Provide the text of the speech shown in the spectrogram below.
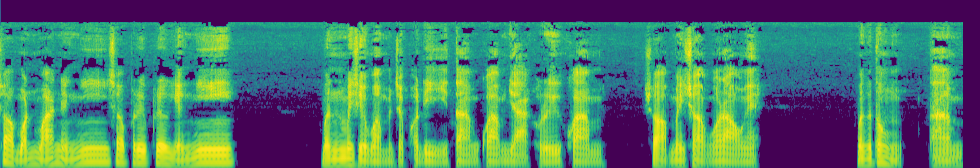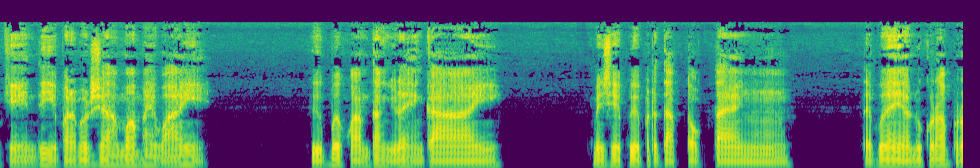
ชอบหวานหวานอย่างนี้ชอบเปรี้ยวๆอย่างนี้ มันไม่ใช่ว่ามันจะพอดีตามความอยากหรือความชอบไม่ชอบของเราไง มันก็ต้องตามเกณฑ์ที่พระพุทธเจ้ามอบให้ไว้ คือเพื่อความตั้งอยู่ได้แห่งกาย ไม่ใช่เพื่อประดับตกแต่ง แต่เพื่อให้อนุกราบปร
